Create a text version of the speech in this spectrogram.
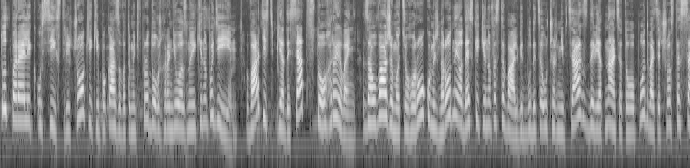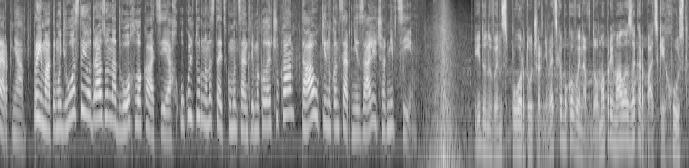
Тут перелік усіх стрічок, які показуватимуть впродовж грандіозної кіноподії. Вартість 50-100 гривень. Зауважимо, цього року міжнародний одеський кінофестиваль відбудеться у Чернівцях з 19 по 26 серпня. Прийматимуть гостей одразу на двох локаціях: у культурно-мистецькому центрі Миколайчука та у кіноконцертній залі Чернівці. І до новин спорту Чернівецька Буковина вдома приймала закарпатський хуст.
